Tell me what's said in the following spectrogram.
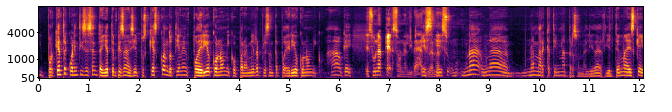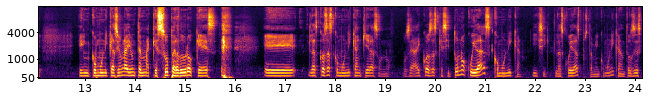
¿Y por qué entre 40 y 60? Ya te empiezan a decir, pues, ¿qué es cuando tienen poderío económico? Para mí representa poderío económico. Ah, ok. Es una personalidad. Es, es una, una, una marca tiene una personalidad. Y el tema es que en comunicación hay un tema que es súper duro, que es eh, las cosas comunican quieras o no. O sea, hay cosas que si tú no cuidas, comunican. Y si las cuidas, pues también comunican. Entonces,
